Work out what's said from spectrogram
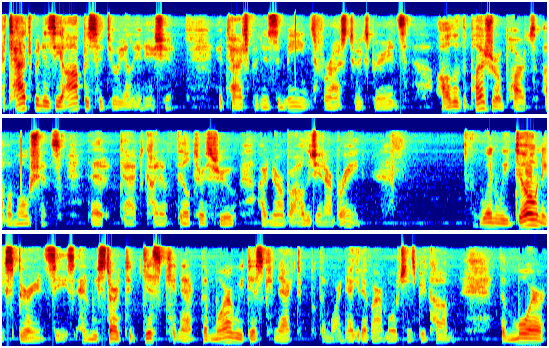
Attachment is the opposite to alienation. Attachment is the means for us to experience all of the pleasurable parts of emotions that, that kind of filter through our neurobiology in our brain. When we don't experience these and we start to disconnect, the more we disconnect, the more negative our emotions become, the more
